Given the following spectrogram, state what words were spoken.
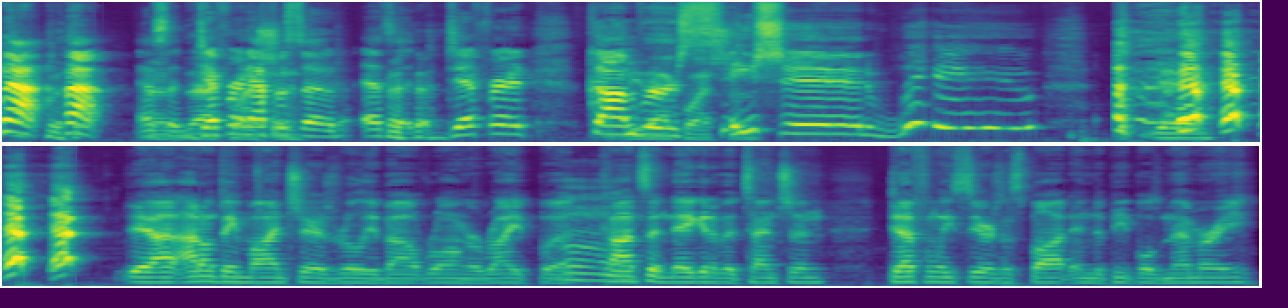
That's a that different question. episode. That's a different conversation. Woo! Yeah. yeah, I- don't think mindshare is really about wrong or right, but Mm. constant negative attention definitely sears a spot into people's memory.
